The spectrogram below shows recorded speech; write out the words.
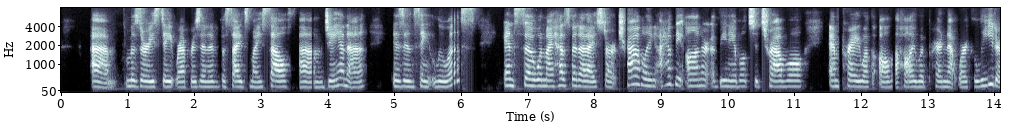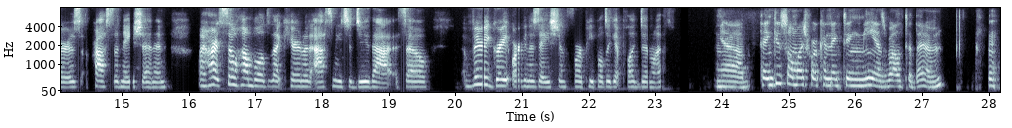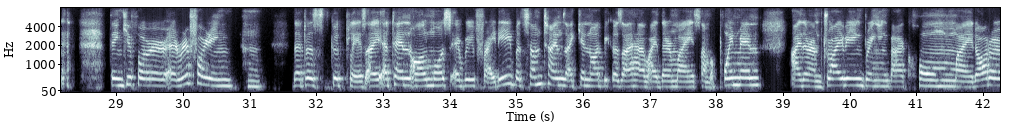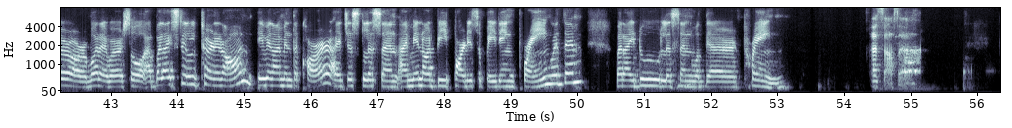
um, Missouri state representative besides myself. Um, Jana is in St. Louis. And so when my husband and I start traveling, I have the honor of being able to travel and pray with all the Hollywood Prayer Network leaders across the nation. And my heart's so humbled that Karen would ask me to do that. So, a very great organization for people to get plugged in with. Yeah, thank you so much for connecting me as well to them. thank you for uh, referring that was good place. I attend almost every friday but sometimes i cannot because i have either my some appointment either i'm driving bringing back home my daughter or whatever. So uh, but i still turn it on. Even i'm in the car i just listen. I may not be participating praying with them but i do listen what they're praying. That's awesome.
